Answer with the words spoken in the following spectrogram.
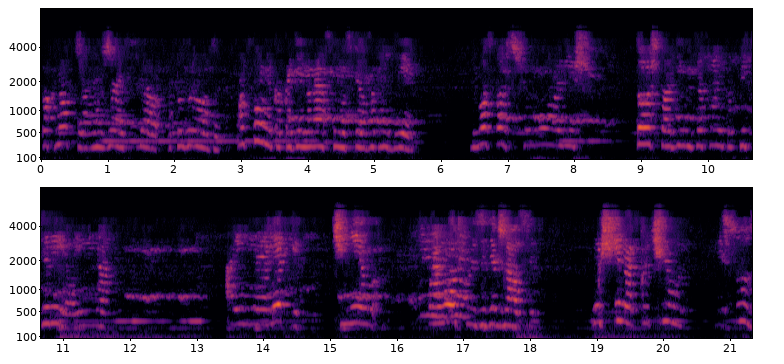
по кнопке, отражая себя от угрозы. Он вспомнил, как один раз не успел закрыть дверь. Его спасло лишь то, что один из охранников пиццерии, а именно, а именно электрик, чинил проводку и задержался. Мужчина отключил Иисус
